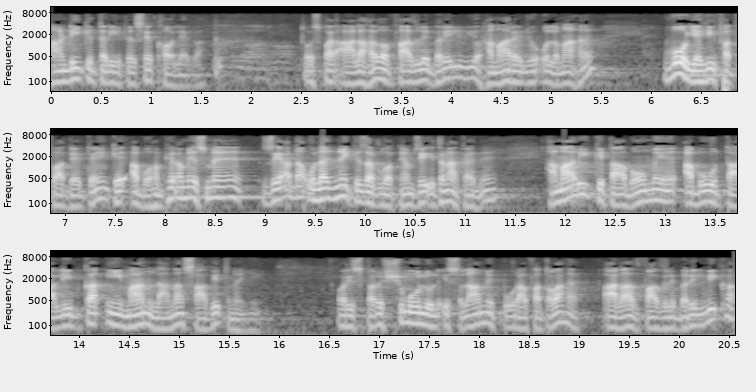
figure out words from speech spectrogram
ہانڈی کے طریقے سے کھولے گا۔ تو اس پر اعلی فاضل بریلوی اور ہمارے جو علماء ہیں وہ یہی فتوا دیتے ہیں کہ اب ہم پھر ہمیں اس میں زیادہ الجھنے کی ضرورت ہے ہم سے اتنا کہہ دیں، ہماری کتابوں میں ابو طالب کا ایمان لانا ثابت نہیں اور اس پر شمول الاسلام ایک پورا فتوا ہے، اعلی فاضل بریلوی کا،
